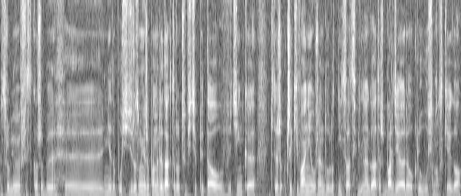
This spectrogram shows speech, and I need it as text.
Zrobimy wszystko, żeby y, nie dopuścić. Rozumiem, że pan redaktor oczywiście pytał o wycinkę, czy też oczekiwanie Urzędu Lotnictwa Cywilnego, a też bardziej Aeroklubu Śląskiego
